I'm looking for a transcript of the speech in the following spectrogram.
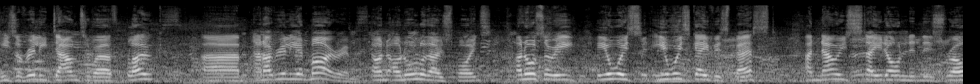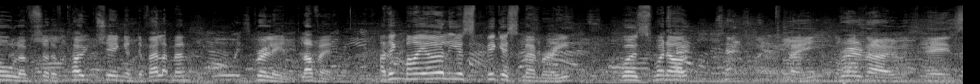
He's a really down to earth bloke. Um, and I really admire him on, on all of those points. And also, he, he always he always gave his best, and now he's stayed on in his role of sort of coaching and development. Brilliant, love it. I think my earliest, biggest memory was when I Technically, Bruno is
